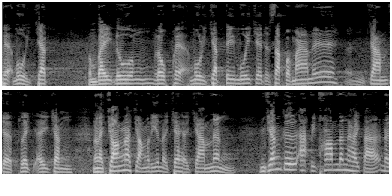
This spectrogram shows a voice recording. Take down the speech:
ភៈមួយចិត្ត 8ដួងលោភៈមូលចិត្តទី1ចេតសិកប្រមាណទេចាំចេះភ្លេចអីចឹងនឹងឲ្យចង់ចង់រៀនឲ្យចេះឲ្យចាំហ្នឹងអញ្ចឹងគឺអភិធម្មនឹងហើយតើនៅ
